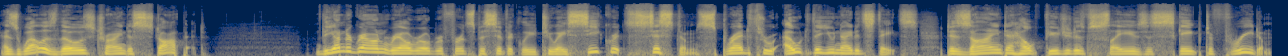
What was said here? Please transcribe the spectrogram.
as well as those trying to stop it. The Underground Railroad referred specifically to a secret system spread throughout the United States designed to help fugitive slaves escape to freedom.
